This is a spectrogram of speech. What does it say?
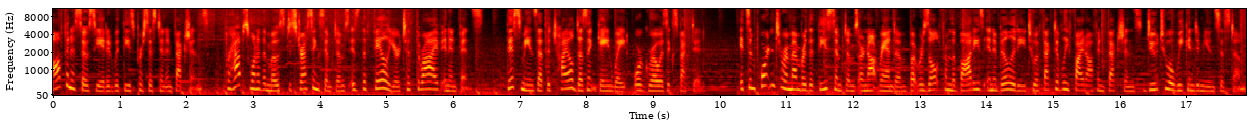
often associated with these persistent infections. Perhaps one of the most distressing symptoms is the failure to thrive in infants. This means that the child doesn't gain weight or grow as expected. It's important to remember that these symptoms are not random, but result from the body's inability to effectively fight off infections due to a weakened immune system.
